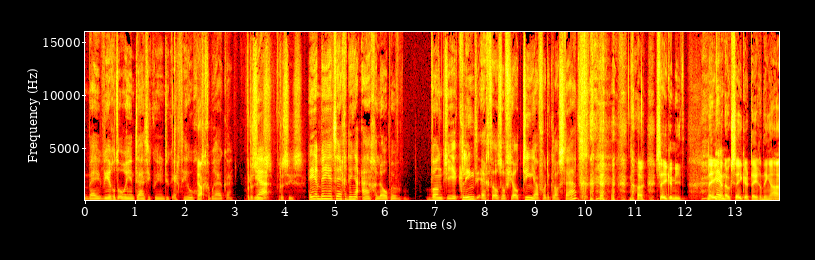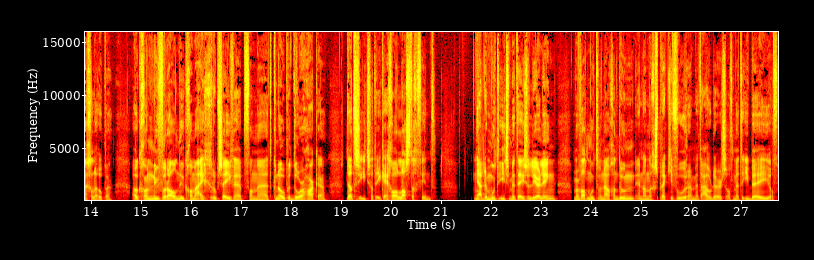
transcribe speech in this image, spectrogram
Bij wereldoriëntatie kun je natuurlijk echt heel goed Ja. gebruiken. Precies, Ja. precies. Hey, en ben je tegen dingen aangelopen? Want je klinkt echt alsof je al tien jaar voor de klas staat. Nou, zeker niet. Nee, ik Nee. ben ook zeker tegen dingen aangelopen. Ook gewoon nu, vooral nu ik gewoon mijn eigen groep 7 heb, van eh, het knopen doorhakken. Dat is iets wat ik echt wel lastig vind. Ja, er moet iets met deze leerling, maar wat moeten we nou gaan doen? En dan een gesprekje voeren met ouders of met de IB of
